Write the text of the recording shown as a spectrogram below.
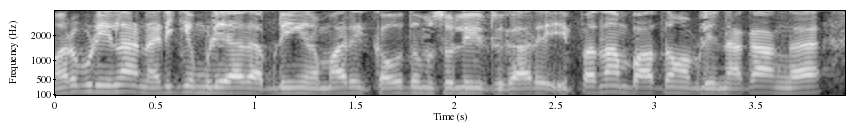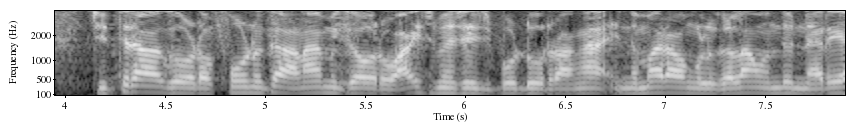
மறுபடியும்லாம் நடிக்க முடியாது அப்படிங்கிற மாதிரி கௌதம் சொல்லிட்டு இருக்காரு. இப்போ தான் பார்த்தோம் அப்படின்னாக்கா அங்கே சித்ராவோட ஃபோனுக்கு அனாமிகா ஒரு வாய்ஸ் மெசேஜ் போட்டு விட்றாங்க. இந்த மாதிரி அவங்களுக்கெல்லாம் வந்து நிறைய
